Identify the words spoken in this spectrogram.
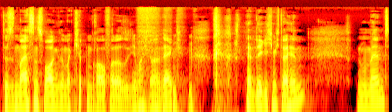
Da sind meistens morgens immer Kippen drauf oder so, die mache ich immer weg. Dann lege ich mich da hin. Einen Moment.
